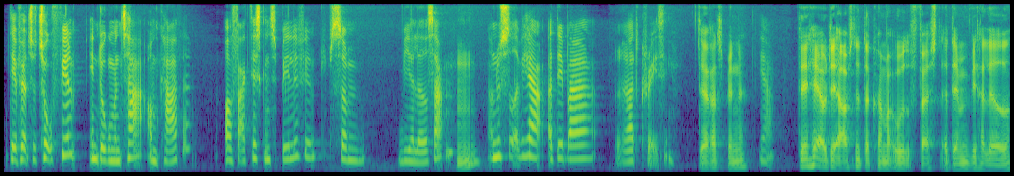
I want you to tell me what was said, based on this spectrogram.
det har ført til to film, en dokumentar om kaffe, og faktisk en spillefilm, som vi har lavet sammen. Mm. Og nu sidder vi her, og det er bare ret crazy. Det er ret spændende. Ja. Det her er jo det afsnit, der kommer ud først af dem, vi har lavet.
